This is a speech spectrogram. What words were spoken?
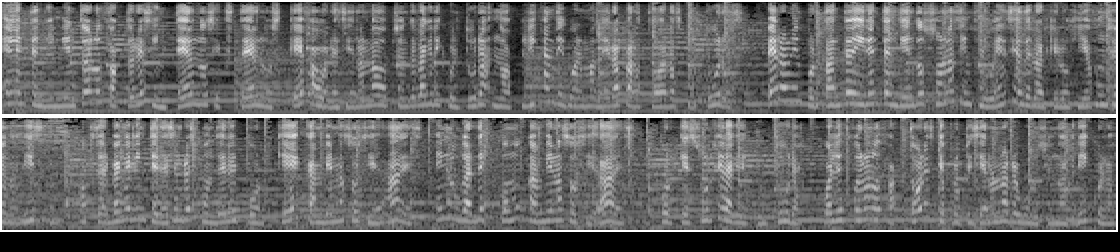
El entendimiento de los factores internos y externos que favorecieron la adopción de la agricultura no aplican de igual manera para todas las culturas. Pero lo importante de ir entendiendo son las influencias de la arqueología funcionalista. Observen el interés en responder el por qué cambian las sociedades, en lugar de cómo cambian las sociedades, por qué surge la agricultura, cuáles fueron los factores que propiciaron la revolución agrícola.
